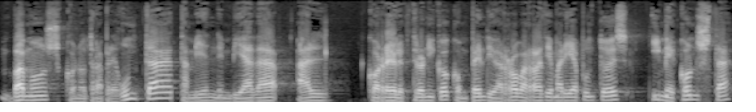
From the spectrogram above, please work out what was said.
Vamos con otra pregunta, también enviada al correo electrónico compendio y me consta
